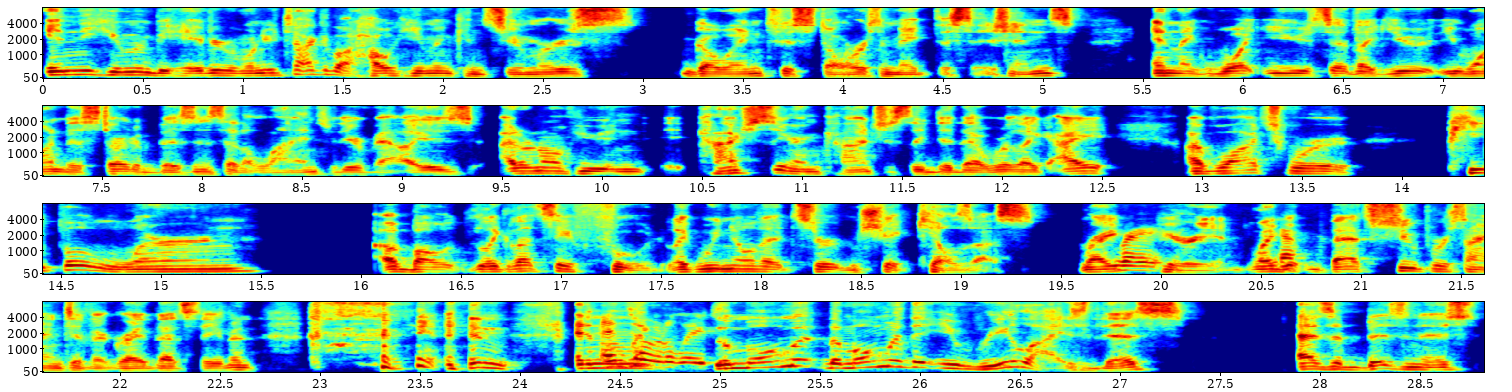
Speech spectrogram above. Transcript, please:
in the human behavior when you talk about how human consumers go into stores and make decisions and like what you said like you you wanted to start a business that aligns with your values i don't know if you in, consciously or unconsciously did that where like i i've watched where people learn about like let's say food like we know that certain shit kills us right, right. period like yep. that's super scientific right that statement and and, and like, totally the moment the moment that you realize this as a business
